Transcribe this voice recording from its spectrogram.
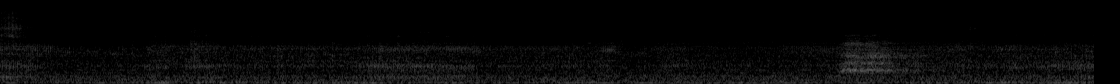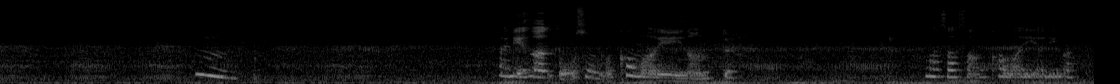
うん。ありがとう。そんな可愛いなんて。マサさん可愛い。ありがとう。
